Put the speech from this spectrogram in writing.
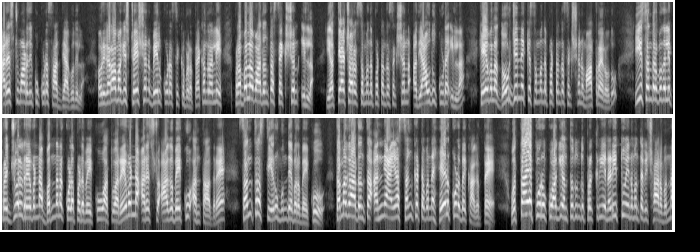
ಅರೆಸ್ಟ್ ಮಾಡೋದಕ್ಕೂ ಕೂಡ ಸಾಧ್ಯ ಆಗೋದಿಲ್ಲ. ಅವ್ರಿಗೆ ಆರಾಮಾಗಿ ಸ್ಟೇಷನ್ ಬೇಲ್ ಕೂಡ ಸಿಕ್ಕಿಬಿಡುತ್ತೆ. ಯಾಕಂದ್ರೆ ಅಲ್ಲಿ ಪ್ರಬಲವಾದಂತ ಸೆಕ್ಷನ್ ಇಲ್ಲ. ಈ ಅತ್ಯಾಚಾರಕ್ಕೆ ಸಂಬಂಧಪಟ್ಟಂತ ಸೆಕ್ಷನ್ ಅದ್ಯಾವುದೂ ಕೂಡ ಇಲ್ಲ. ಕೇವಲ ದೌರ್ಜನ್ಯಕ್ಕೆ ಸಂಬಂಧಪಟ್ಟಂತ ಸೆಕ್ಷನ್ ಮಾತ್ರ ಇರೋದು. ಈ ಸಂದರ್ಭದಲ್ಲಿ ಪ್ರಜ್ವಲ್ ರೇವಣ್ಣ ಬಂಧನಕ್ಕೊಳಪಡಬೇಕು ಅಥವಾ ರೇವಣ್ಣ ಅರೆಸ್ಟ್ ಆಗಬೇಕು ಅಂತಾದ್ರೆ ಸಂತ್ರಸ್ತಿಯರು ಮುಂದೆ ಬರಬೇಕು. ತಮಗಾದಂತ ಅನ್ಯಾಯ ಸಂಕಟವನ್ನ ಹೇಳ್ಕೊಳ್ಬೇಕಾಗತ್ತೆ. ಒತ್ತಾಯಪೂರ್ವಕವಾಗಿ ಅಂಥದ್ದೊಂದು ಪ್ರಕ್ರಿಯೆ ನಡೀತು ಎನ್ನುವಂಥ ವಿಚಾರವನ್ನ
